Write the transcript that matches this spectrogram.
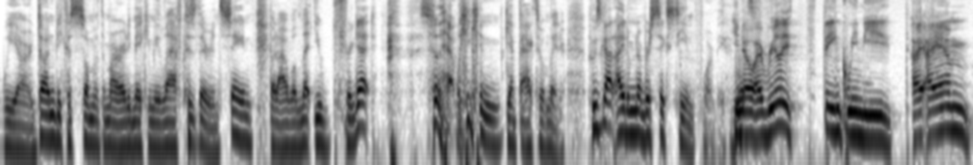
we are done because some of them are already making me laugh because they're insane, but I will let you forget so that we can get back to them later. Who's got item number 16 for me? Who You know, I really think we need. I, I am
